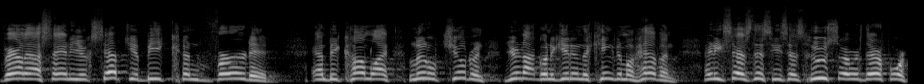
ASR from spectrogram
Verily I say unto you, except you be converted and become like little children, you're not going to get in the kingdom of heaven. And he says this He says, Whosoever therefore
